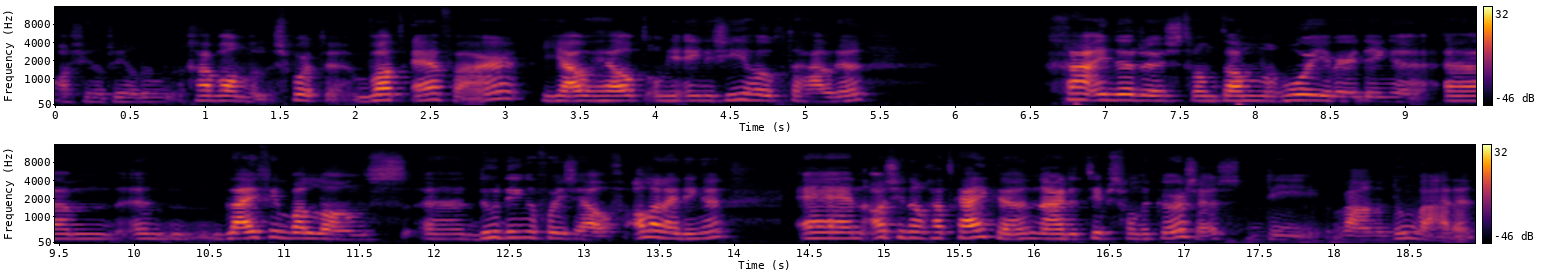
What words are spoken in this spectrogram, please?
als je dat wil doen. Ga wandelen, sporten, whatever jou helpt om je energie hoog te houden. Ga in de rust, want dan hoor je weer dingen. Um, blijf in balans. Uh, doe dingen voor jezelf. Allerlei dingen. En als je dan gaat kijken naar de tips van de cursus die we aan het doen waren,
